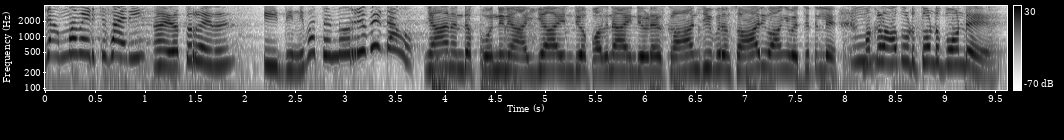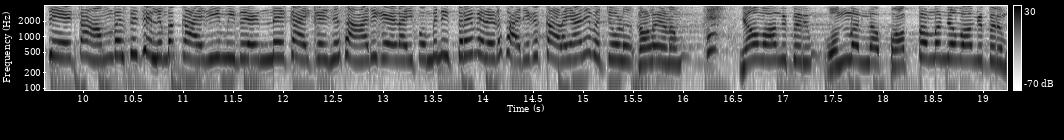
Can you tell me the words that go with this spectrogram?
ഇത് അമ്മ മേടിച്ച സാരി. എത്ര രൂപ ഇത്? ഇതിന് പത്തെണ്ണൂറ് രൂപ ഉണ്ടാവും. ഞാൻ എന്റെ പൊന്നിന് അയ്യായിരം രൂപ പതിനായിരം രൂപയുടെ കാഞ്ചീപുരം സാരി വാങ്ങി വെച്ചിട്ടില്ലേ? മക്കൾ അത് എടുത്തോണ്ട് പോണ്ടേ? ചേട്ടാ അമ്പലത്തിൽ ചെല്ലുമ്പോ കരിയും ഇത് എണ്ണയൊക്കെ ആയി കഴിഞ്ഞ സാരി കേടായി. പോകും പിന്നെ ഇത്രയും വിലയുടെ സാരിയൊക്കെ കളയാനേ പറ്റുള്ളൂ. കളയണം. ഞാൻ വാങ്ങിത്തരും. ഒന്നല്ല പത്തെണ്ണം ഞാൻ വാങ്ങിത്തരും.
